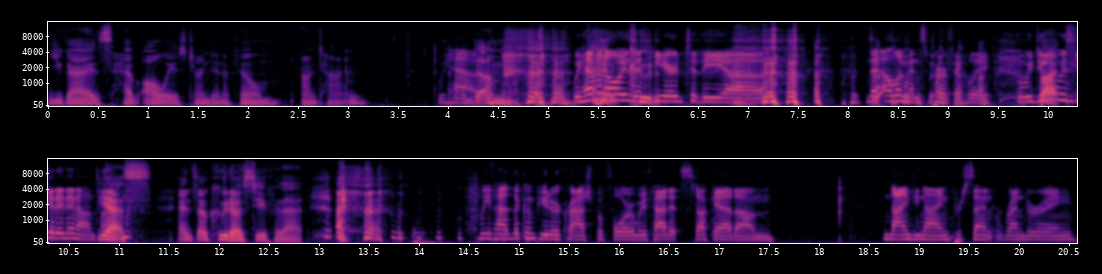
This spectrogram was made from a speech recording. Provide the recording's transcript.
you guys have always turned in a film on time. We have. And, um, we haven't always Kudos. adhered to the uh, the elements perfectly, but we do But- always get it in on time. yes, and so kudos to you for that. We've had the computer crash before. We've had it stuck at um 99% rendering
